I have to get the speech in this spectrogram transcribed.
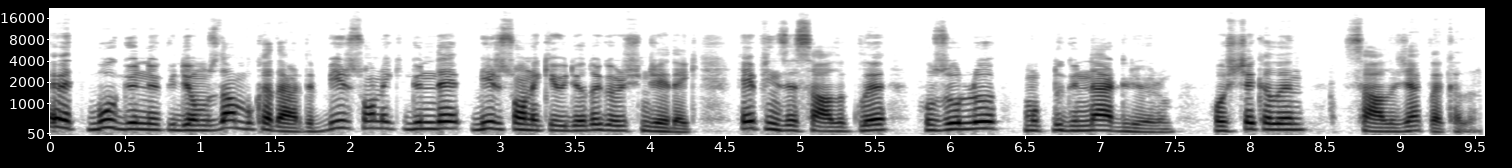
Evet bu günlük videomuzdan bu kadardı. Bir sonraki günde bir sonraki videoda görüşünceye dek hepinize sağlıklı, huzurlu, mutlu günler diliyorum. Hoşçakalın, sağlıcakla kalın.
